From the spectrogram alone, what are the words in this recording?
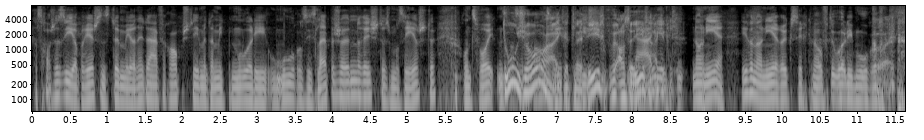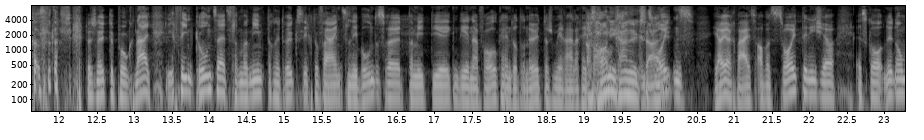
Das kann schon sein, aber erstens tun wir ja nicht einfach abstimmen, damit Muri um Maurer sein Leben schöner ist, das ist das Erste. Und zweitens... Du schon eigentlich? Ich, also Nein, ich eigentlich... Ich, noch nie. Ich habe noch nie Rücksicht genommen auf den Uli Maurer. Also das, das, ist nicht der Punkt. Nein, ich finde grundsätzlich, man nimmt doch nicht Rücksicht auf einzelne Bundesräte, damit die irgendwie einen Erfolg haben oder nicht, das ist mir eigentlich egal. Das habe ich auch nicht gesagt. zweitens, ja, ja, ich weiß, aber das Zweite ist ja, es geht nicht nur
